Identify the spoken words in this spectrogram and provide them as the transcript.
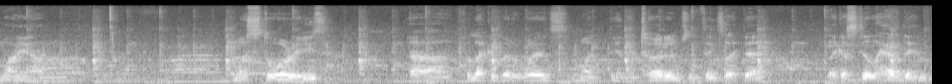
my um, my stories, uh, for lack of better words, my you know totems and things like that. Like I still have them,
